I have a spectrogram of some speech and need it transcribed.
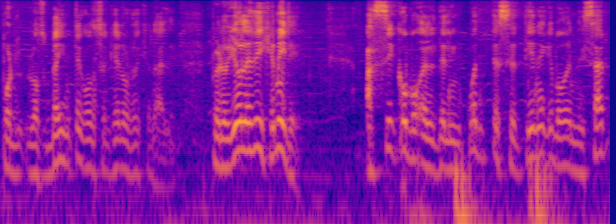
por los 20 consejeros regionales. Pero yo les dije, mire, así como el delincuente se tiene que modernizar,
